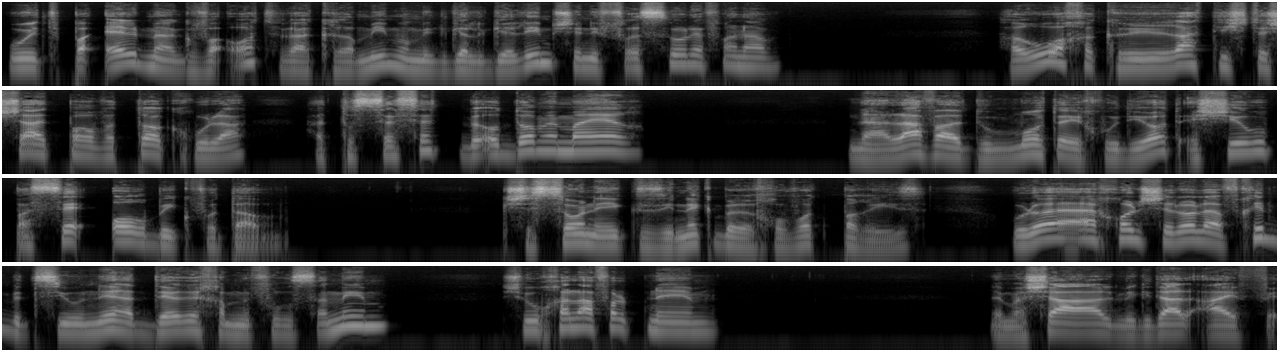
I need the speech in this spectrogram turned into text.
הוא התפעל מהגבעות והכרמים המתגלגלים שנפרסו לפניו. הרוח הקרירה טשטשה את פרוותו הכחולה, התוססת, בעודו ממהר. נעליו האדומות הייחודיות השאירו פסי אור בעקבותיו. כשסוניק זינק ברחובות פריז, הוא לא היה יכול שלא להבחין בציוני הדרך המפורסמים שהוא חלף על פניהם. למשל, מגדל אייפל,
